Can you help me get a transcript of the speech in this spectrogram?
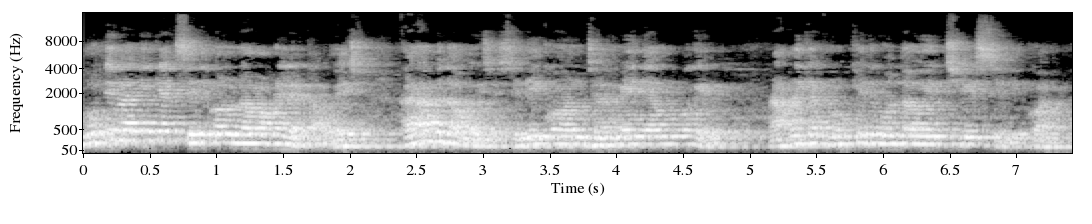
મોટે ભાગે ક્યાંક સિલિકોનનું નામ આપણે લેતા હોઈએ છીએ. ઘણા બધા હોય છે, સિલિકોન, જર્મેનિયમ વગેરે. આપણે ક્યાંક મુખ્યત્વે બોલતા હોઈએ છીએ સિલિકોન.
